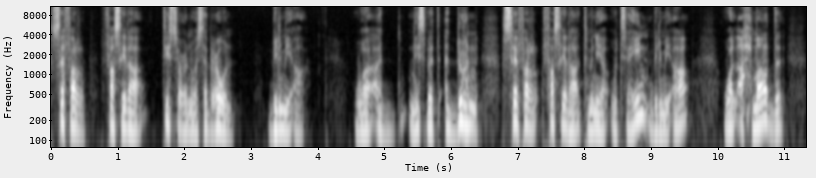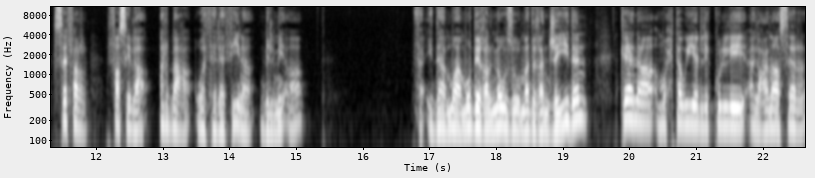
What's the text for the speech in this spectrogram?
0.5 79 بالمئة ونسبة الدهن 0.98 بالمئة والأحماض 0.34 بالمئة. فإذا ما مضغ الموز مضغا جيدا كان محتويا لكل العناصر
